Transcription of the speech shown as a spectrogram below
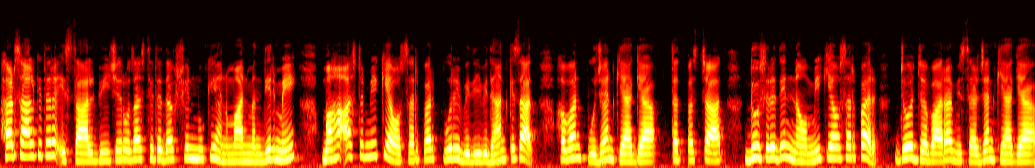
हर साल की तरह इस साल भी चरोदा स्थित दक्षिण मुखी हनुमान मंदिर में महाअष्टमी के अवसर पर पूरे विधि विधान के साथ हवन पूजन किया गया। तत्पश्चात दूसरे दिन नवमी के अवसर पर जो जवारा विसर्जन किया गया।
